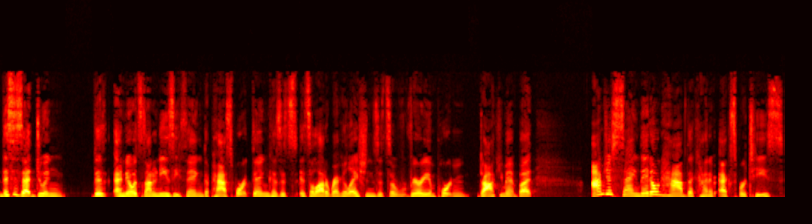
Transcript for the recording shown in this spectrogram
this is at doing this. I know it's not an easy thing, the passport thing, because it's, it's a lot of regulations. It's a very important document, but I'm just saying they don't have the kind of expertise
